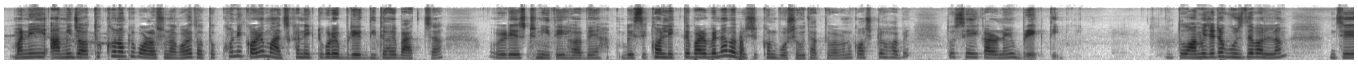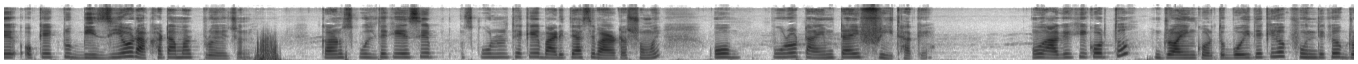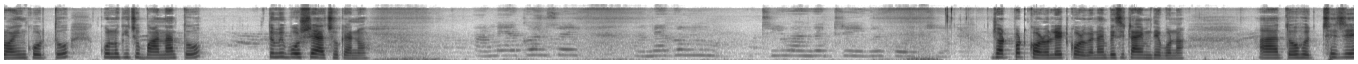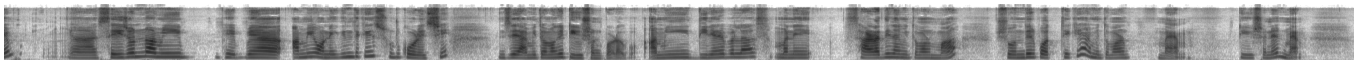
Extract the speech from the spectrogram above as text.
মানে আমি যতক্ষণ ওকে পড়াশোনা করে ততক্ষণই করে, মাঝখানে একটু করে ব্রেক দিতে হয় বাচ্চা। রেস্ট নিতেই হবে। বেশিক্ষণ লিখতে পারবে না বা বেশিক্ষণ বসেও থাকতে পারবে না, কষ্ট হবে। তো সেই কারণে আমি ব্রেক দিই। তো আমি যেটা বুঝতে পারলাম যে ওকে একটু বিজিও রাখাটা আমার প্রয়োজন। কারণ স্কুল থেকে এসে স্কুল থেকে বাড়িতে আসে বারোটার সময়। ও পুরো টাইমটাই ফ্রি থাকে। ও আগে কি করতো? ড্রয়িং করতো। বই দেখে হোক ফোন দেখে হোক ড্রয়িং করতো কোনো কিছু বানাতো। তুমি বসে আছো কেন? ঝটপট করো লেট করবে না বেশি টাইম দেবো না। তো হচ্ছে যে সেই জন্য আমি ভেবে আমি অনেক দিন থেকেই শুরু করেছি। যে আমি তোমাকে টিউশন পড়াবো। আমি দিনের বেলা মানে সারাদিন আমি তোমার মা, সন্ধ্যের পর থেকে আমি তোমার ম্যাম টিউশনের ম্যাম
